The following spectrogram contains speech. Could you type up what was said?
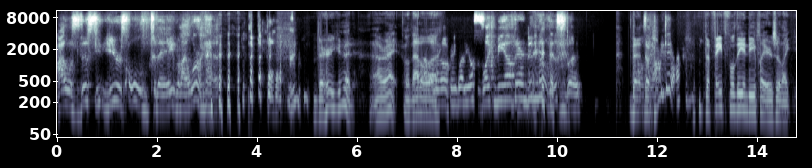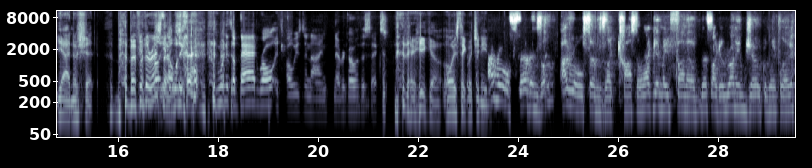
I was this years old today when I learned that. Very good. All right. Well, that'll I don't uh, know if anybody else is like me out there and didn't know this, but I the like, the, the faithful D and D players are like, yeah, no shit. But, but for the Well, rest you know, of when, us, it, when it's a bad roll, it's always a nine. Never go with a six. there you go. Always take what you need. I roll sevens. I roll sevens like constantly. I get made fun of. That's like a running joke when we play.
